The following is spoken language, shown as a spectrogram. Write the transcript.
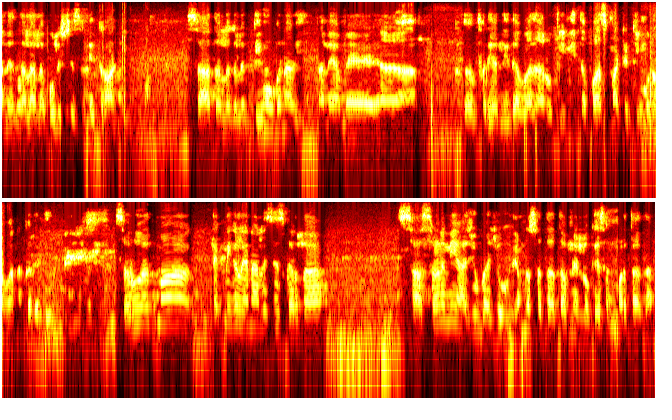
અને તલાલા પોલીસ સ્ટેશનની ત્રણ ટીમ, સાત અલગ અલગ ટીમો બનાવી અને અમે ફરિયાદ લીધા બાદ આરોપીની તપાસ માટે ટીમો રવાના કરેલી. શરૂઆતમાં ટેકનિકલ એનાલિસિસ કરતા સાસણની આજુબાજુ એમનું સતત અમને લોકેશન મળતા હતા.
